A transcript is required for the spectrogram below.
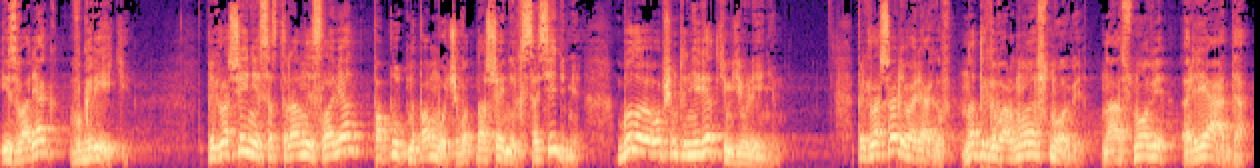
из варяг в греки. Приглашение со стороны славян попутно помочь в отношениях с соседями было, в общем-то, нередким явлением. Приглашали варягов на договорной основе, на основе ряда.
